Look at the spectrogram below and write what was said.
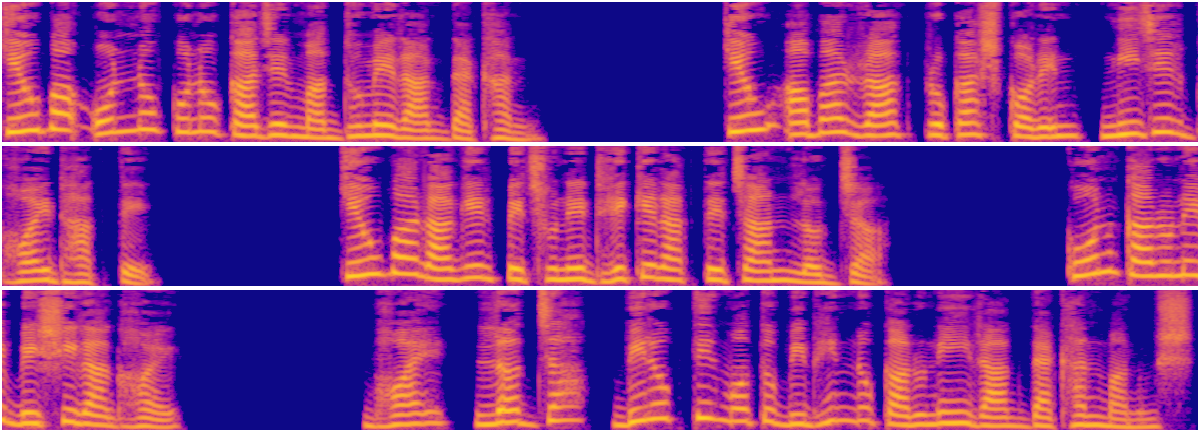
কেউ বা অন্য কোনো কাজের মাধ্যমে রাগ দেখান। কেউ আবার রাগ প্রকাশ করেন নিজের ভয় ঢাকতে। কেউ বা রাগের পেছনে ঢেকে রাখতে চান লজ্জা। কোন কারণে বেশি রাগ হয়? ভয়, লজ্জা, বিরক্তির মতো বিভিন্ন কারণেই রাগ দেখান মানুষ।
